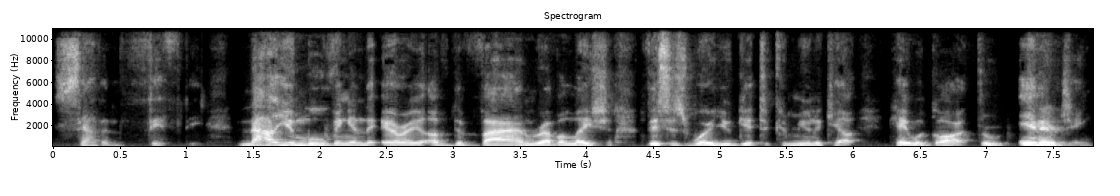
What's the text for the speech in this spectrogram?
750. Now you're moving in the area of divine revelation. This is where you get to communicate with God through energy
